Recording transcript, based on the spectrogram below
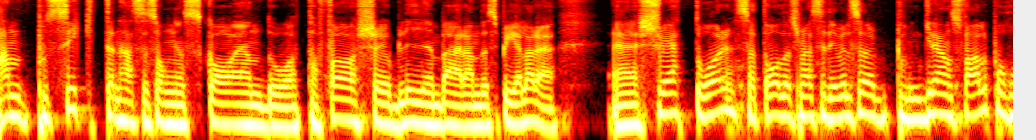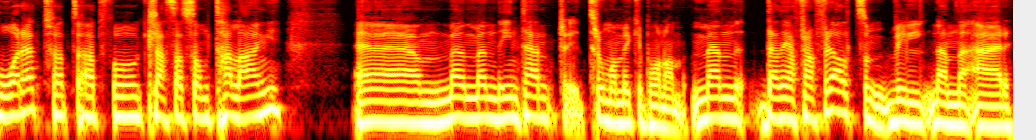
han på sikt den här säsongen ska ändå ta för sig och bli en bärande spelare. Eh, 21 år, så att åldersmässigt det är väl så på gränsfall på håret för att, att få klassas som talang. Eh, men, men internt tror man mycket på honom. Men den jag framförallt som vill nämna är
